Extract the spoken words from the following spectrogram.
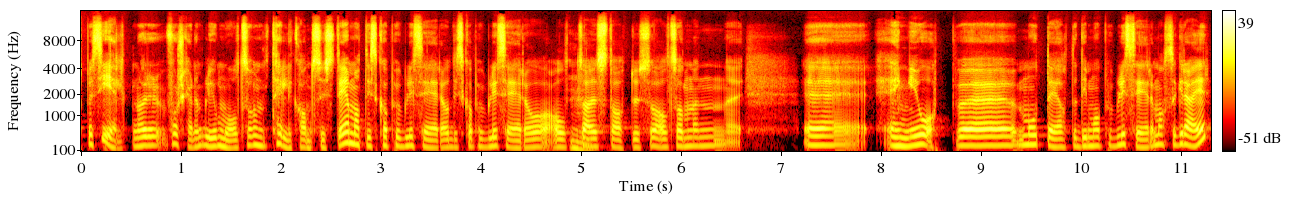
spesielt når forskerne blir målt som tellekantsystem, at de skal publisere og de skal publisere og alt mm. er status og alt sånn, men eh, henger jo opp eh, mot det at de må publisere masse greier.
